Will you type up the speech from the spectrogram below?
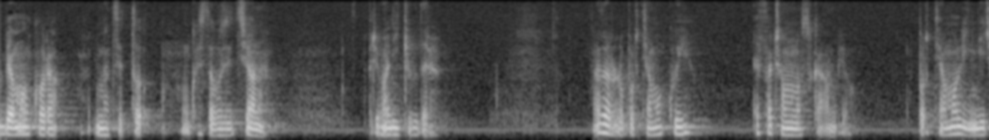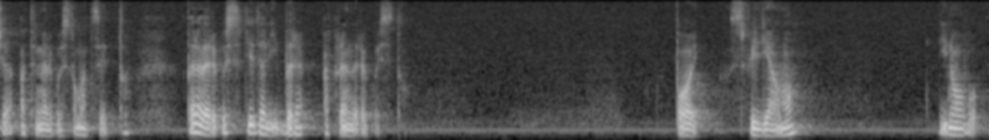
abbiamo ancora il mazzetto in questa posizione prima di chiudere. Allora lo portiamo qui e facciamo uno scambio. Portiamo l'indice a tenere questo mazzetto per avere queste dita libere a prendere questo. Poi sfiliamo di nuovo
